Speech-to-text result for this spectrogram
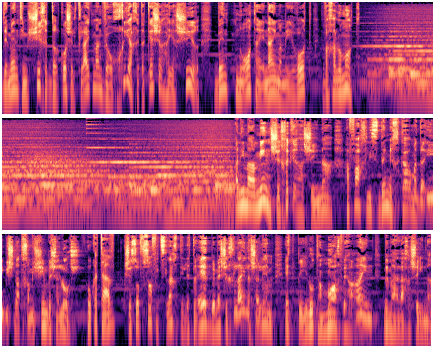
דמנט המשיך את דרכו של קלייטמן והוכיח את הקשר הישיר בין תנועות העיניים המהירות וחלומות. אני מאמין שחקר השינה הפך לשדה מחקר מדעי בשנת 53. הוא כתב, כשסוף סוף הצלחתי לתעד במשך לילה שלם את פעילות המוח והעין במהלך השינה.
